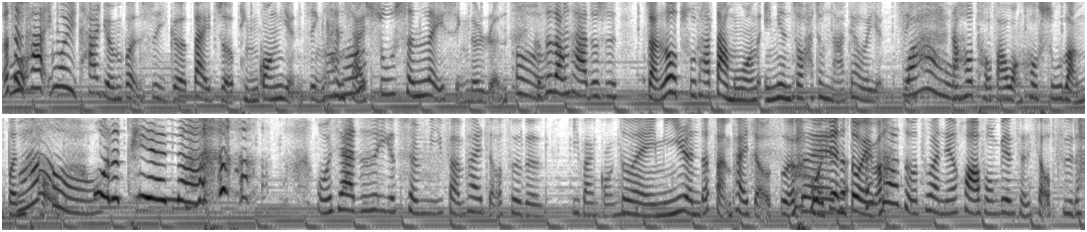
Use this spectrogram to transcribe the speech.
而且他，因为他原本是一个戴着平光眼镜、看起来书生类型的人，嗯可是当他就是展露出他大魔王的一面之后，他就拿掉了眼镜，哇哦，然后头发往后梳狼奔哇头。哦，我的天哪！我们现在就是一个沉迷反派角色的一般光景。对，迷人的反派角色，火箭队嘛这哎对。啊，怎么突然间画风变成小次郎？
